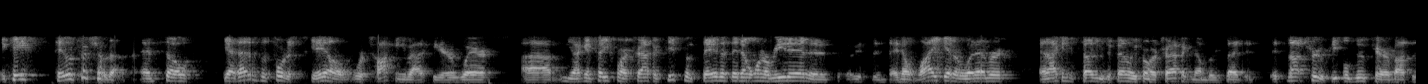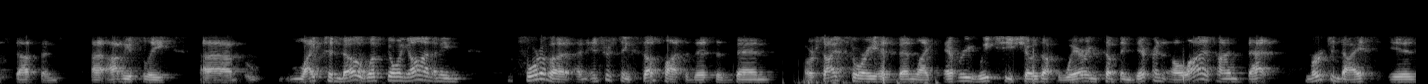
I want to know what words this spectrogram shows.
in case Taylor Swift showed up. And so, yeah, that is the sort of scale we're talking about here, where uh, you know, I can tell you from our traffic, people can say that they don't want to read it and they don't like it or whatever. And I can just tell you definitively from our traffic numbers that it's, it's not true. People do care about this stuff and uh, obviously uh, like to know what's going on. I mean, sort of a, an interesting subplot to this has been our side story has been like every week she shows up wearing something different. And a lot of times that merchandise is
